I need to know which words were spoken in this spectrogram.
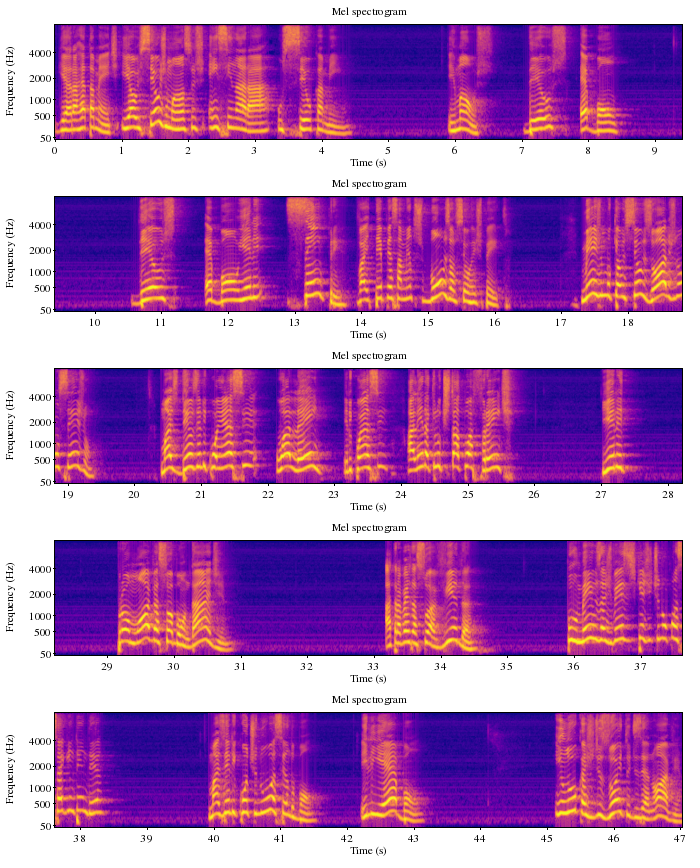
guiará retamente, e aos seus mansos ensinará o seu caminho. Irmãos, Deus é bom. Deus é bom e ele sempre vai ter pensamentos bons ao seu respeito. Mesmo que aos seus olhos não sejam. Mas Deus ele conhece o além. Ele conhece além daquilo que está à tua frente. E ele promove a sua bondade através da sua vida por meios às vezes que a gente não consegue entender. Mas ele continua sendo bom. Ele é bom. Em Lucas 18, 19,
